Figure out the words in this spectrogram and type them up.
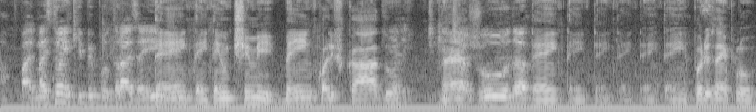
Rapaz, mas tem uma equipe por trás aí? Tem, tem. Tem um time bem qualificado. Que, que né? te ajuda? Tem, tem, tem, tem, tem. tem. Por exemplo,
